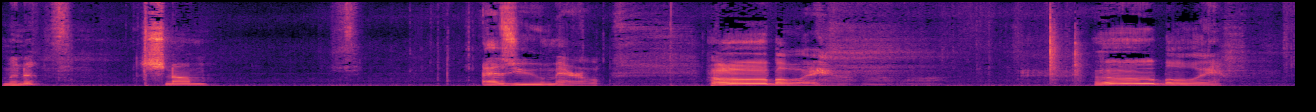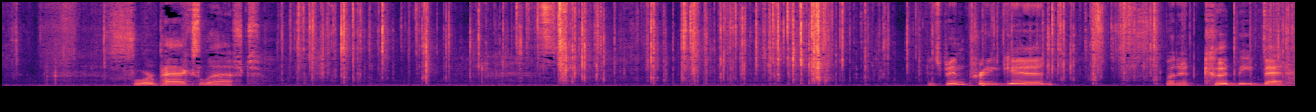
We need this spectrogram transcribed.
Munna. Snom. Azumarill. Oh boy. Oh boy. Four packs left. It's been pretty good, but it could be better.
